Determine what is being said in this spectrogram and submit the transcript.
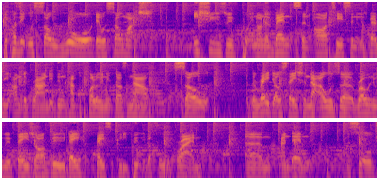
because it was so raw, there was so much issues with putting on events and artists, and it was very underground. It didn't have the following it does now. So the radio station that I was uh, rolling with, Deja Vu, they basically booted off all the grime, um, and then the sort of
